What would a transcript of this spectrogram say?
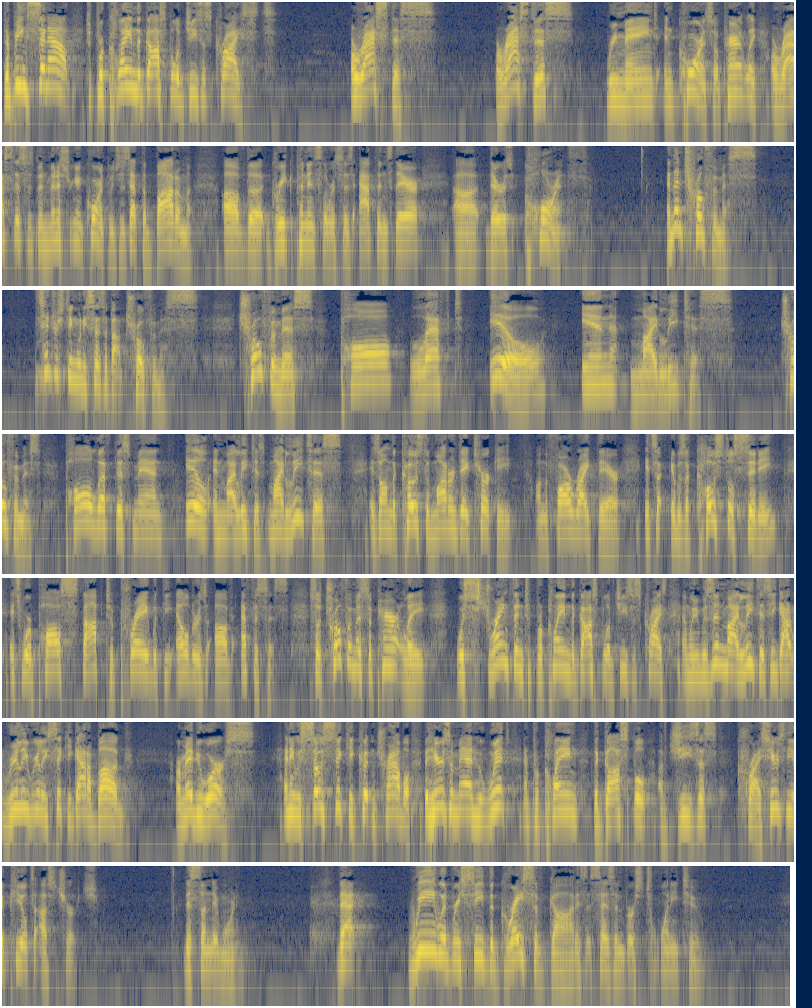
They're being sent out to proclaim the gospel of Jesus Christ. Erastus. Erastus remained in Corinth. So apparently, Erastus has been ministering in Corinth, which is at the bottom of the Greek peninsula, where it says Athens there. Uh, there's Corinth. And then Trophimus. It's interesting when he says about Trophimus. Trophimus, Paul left ill in Miletus. Trophimus. Paul left this man ill in Miletus. Miletus is on the coast of modern day Turkey on the far right there. A, it was a coastal city. It's where Paul stopped to pray with the elders of Ephesus. So Trophimus apparently was strengthened to proclaim the gospel of Jesus Christ. And when he was in Miletus, he got really, really sick. He got a bug, or maybe worse. And he was so sick he couldn't travel. But here's a man who went and proclaimed the gospel of Jesus Christ. Here's the appeal to us, church, this Sunday morning that we would receive the grace of God, as it says in verse 22,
